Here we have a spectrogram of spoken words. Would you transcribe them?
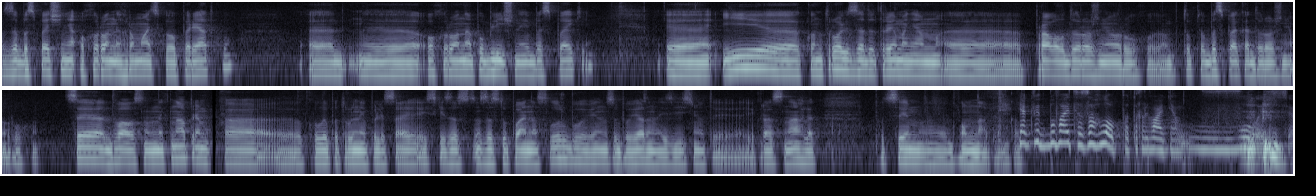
забезпечення охорони громадського порядку, е, е, охорона публічної безпеки е, і е, контроль за дотриманням е, правил дорожнього руху, тобто безпека дорожнього руху. Це два основних напрямка. Е, Коли патрульний поліцейський заступає на службу, він зобов'язаний здійснювати якраз нагляд по цим е, двом напрямкам. Як відбувається загалом патрулювання вулиці,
